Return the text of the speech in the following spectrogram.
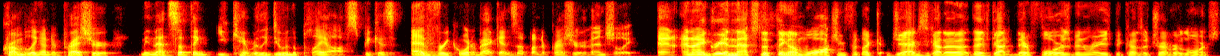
crumbling under pressure, I mean, that's something you can't really do in the playoffs because every quarterback ends up under pressure eventually. And and I agree, and that's the thing I'm watching for. Like Jags got a, they've got their floor has been raised because of Trevor Lawrence,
